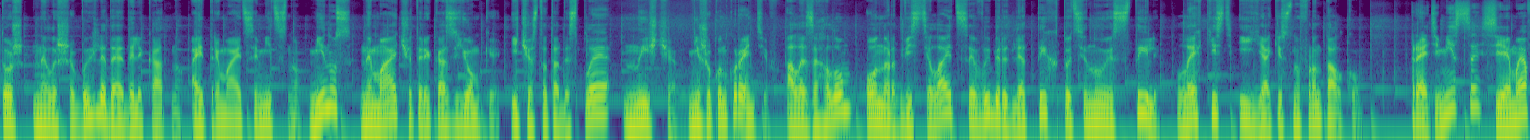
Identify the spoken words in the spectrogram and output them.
тож не лише виглядає делікатно, а й тримається міцно. Мінус немає 4К зйомки, і частота дисплея нижча, ніж у конкурентів. Але загалом Honor 200 Lite – це вибір для тих, хто цінує стиль, легкість і якісну фронталку. Третє місце CMF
